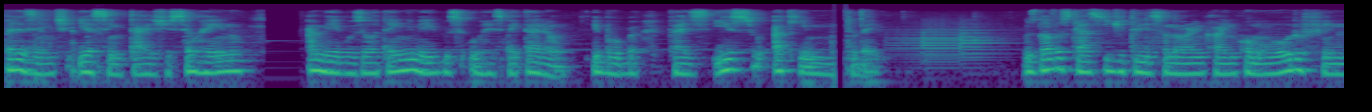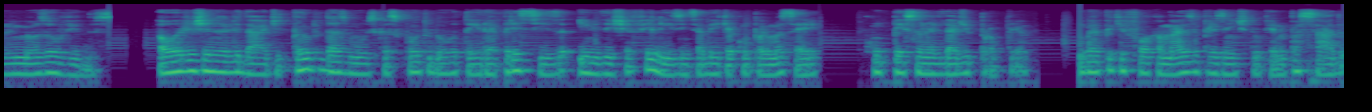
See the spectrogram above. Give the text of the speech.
presente e assim tais de seu reino, amigos ou até inimigos o respeitarão. E Boba faz isso aqui muito bem. Os novos traços de trilha sonora caem como um ouro fino em meus ouvidos. A originalidade tanto das músicas quanto do roteiro é precisa e me deixa feliz em saber que acompanho uma série com personalidade própria. Um rap que foca mais no presente do que no passado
